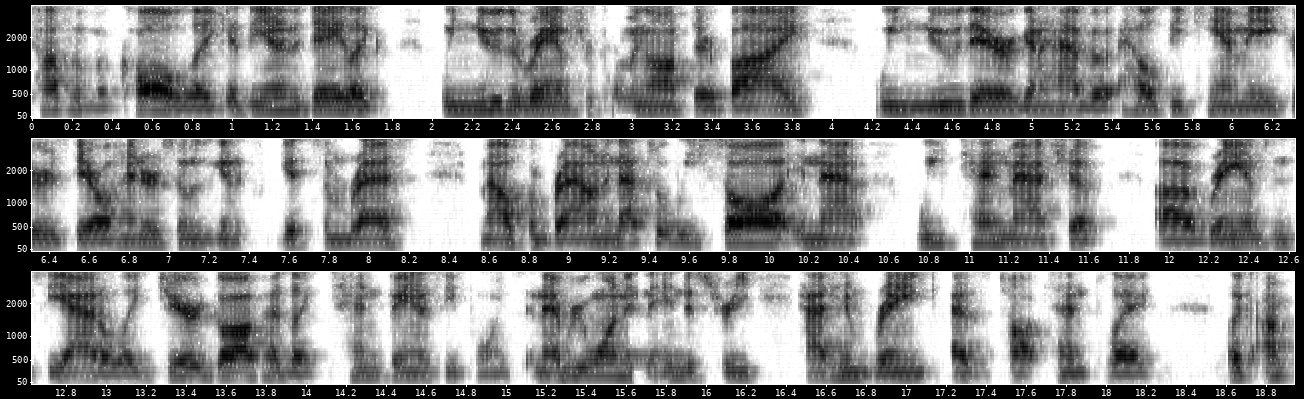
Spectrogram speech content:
tough of a call. Like at the end of the day, like we knew the Rams were coming off their bye. We knew they were going to have a healthy Cam Akers. Darrell Henderson was going to get some rest. Malcolm Brown, and that's what we saw in that Week 10 matchup. Uh, Rams and Seattle. Like Jared Goff had like 10 fantasy points, and everyone in the industry had him ranked as a top 10 play. Like I'm,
